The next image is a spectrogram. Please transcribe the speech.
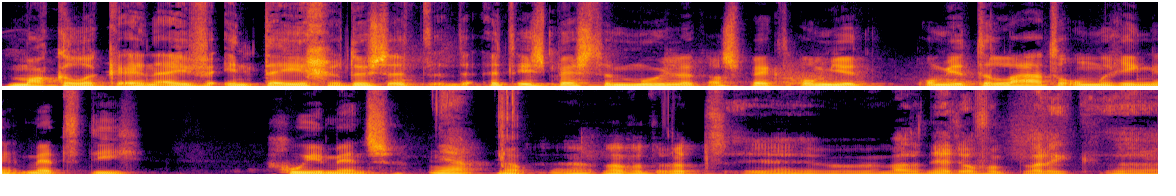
makkelijk en even integer. Dus het, het is best een moeilijk aspect om je, om je te laten omringen met die goede mensen. Ja. Eh, maar wat, wat, eh, hadden het net over wat ik eh,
